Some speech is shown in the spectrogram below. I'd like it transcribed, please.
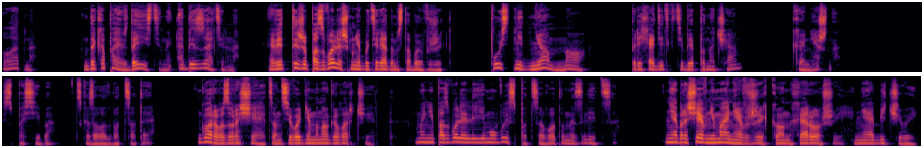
Ладно? Докопаюсь до истины. Обязательно. Ведь ты же позволишь мне быть рядом с тобой, Вжик. Пусть не днем, но приходить к тебе по ночам? Конечно. «Спасибо», — сказала двадцатая. «Гора возвращается, он сегодня много ворчит. Мы не позволили ему выспаться, вот он и злится. Не обращай внимания, Вжик, он хороший, не обидчивый.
